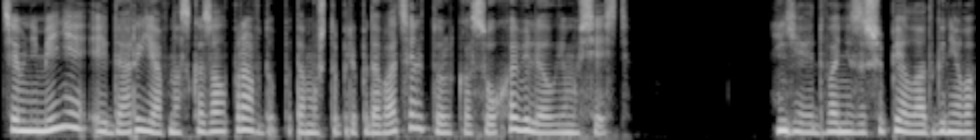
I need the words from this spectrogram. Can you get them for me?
Тем не менее, Эйдар явно сказал правду, потому что преподаватель только сухо велел ему сесть. Я едва не зашипела от гнева,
